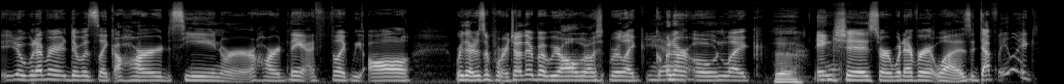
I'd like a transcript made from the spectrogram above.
you know, whenever there was like a hard scene or a hard thing, I feel like we all were there to support each other, but we all were, were like on our own, like Yeah. anxious or whatever it was. It definitely like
